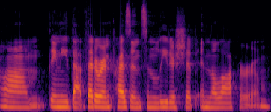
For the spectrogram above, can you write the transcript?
um, they need that veteran presence and leadership in the locker room.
